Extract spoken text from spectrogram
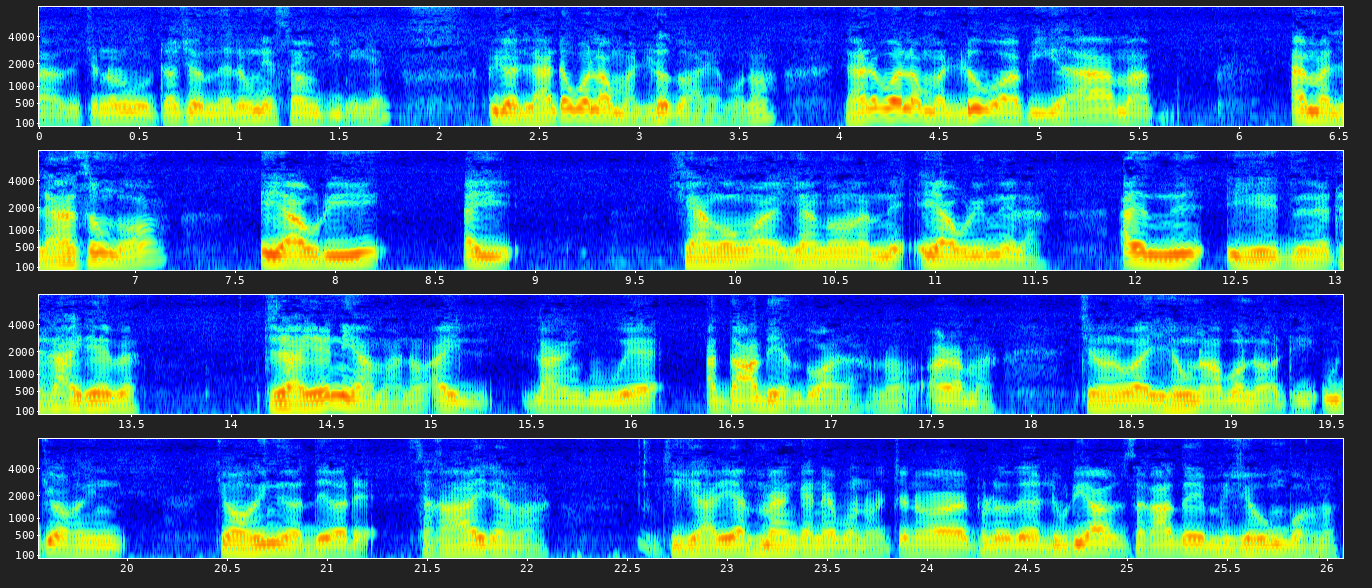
လားဆိုကျွန်တော်တို့တချောက်နှလုံးနဲ့စောင့်ကြည့်နေတယ်ပြီးတော့လမ်းတစ်ဝက်လောက်မှာလွတ်သွားတယ်ပေါ့နော်လမ်းတစ်ဝက်လောက်မှာလွတ်သွားပြီးကမှအဲ့မှာလမ်းဆုံးတော့အေယာဝတီအဲ့ရန်ကုန်ကရန်ကုန်လားအေယာဝတီနဲ့လား အဲ့အေးတဲ့ဒရိုက်တဲ့ပဲဒရိုက်ရဲ့နေရာမှာနော်အဲ့လိုင်ကူရဲ့အသားတင်သွားတာနော်အဲ့ဒါမှကျွန်တော်တို့ကယုံတာပေါ့နော်ဒီဥကြော်ဟင်းကြော်ဟင်းတွေတဲ့တဲ့စကားတွေထဲမှာဒီຢာတွေကမှန်ကန်တယ်ပေါ့နော်ကျွန်တော်ကဘယ်လိုလဲလူတယောက်စကားတွေမယုံဘူးပေါ့နော်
